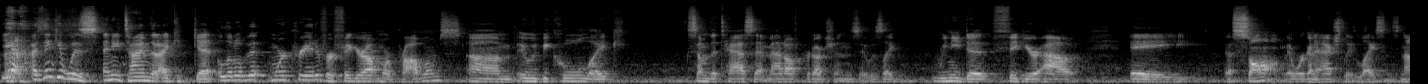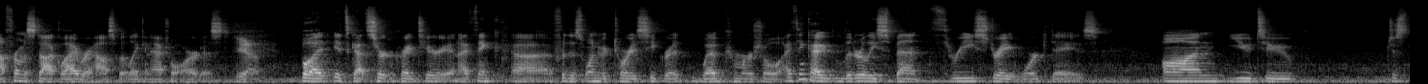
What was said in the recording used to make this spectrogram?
Yeah, I think it was any time that I could get a little bit more creative or figure out more problems. Um, it would be cool, like some of the tasks at Madoff Productions. It was like we need to figure out a a song that we're going to actually license, not from a stock library house, but like an actual artist. Yeah. But it's got certain criteria, and I think uh, for this one Victoria's Secret web commercial, I think I literally spent three straight work days on YouTube just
